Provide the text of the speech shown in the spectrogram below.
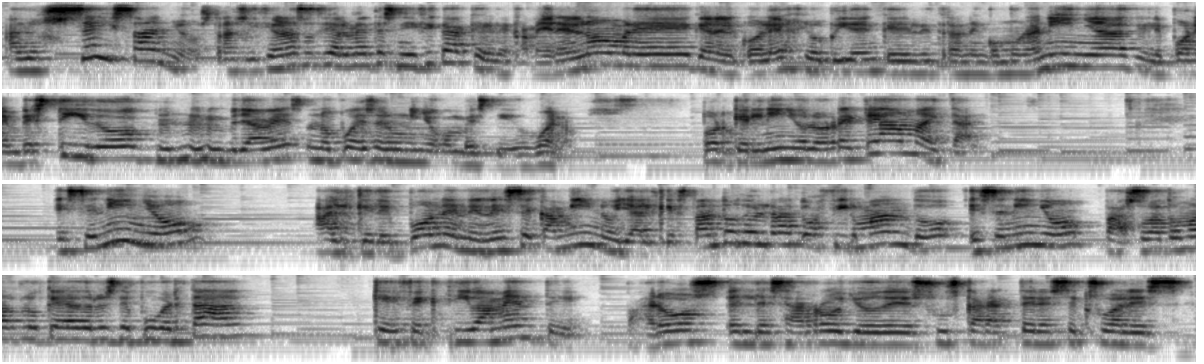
A los seis años, transicionan socialmente significa que le cambian el nombre, que en el colegio piden que le traten como una niña, que le ponen vestido, ya ves, no puede ser un niño con vestido, bueno, porque el niño lo reclama y tal. Ese niño, al que le ponen en ese camino y al que están todo el rato afirmando, ese niño pasó a tomar bloqueadores de pubertad, que efectivamente paró el desarrollo de sus caracteres sexuales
